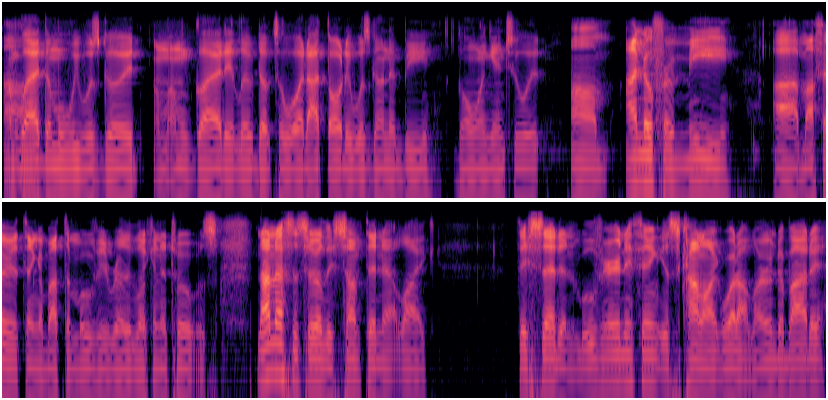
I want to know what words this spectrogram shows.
I'm Um, glad the movie was good. I'm, I'm glad it lived up to what I thought it was gonna be going into it. Um, I know for me, uh, my favorite thing about the movie, really looking into it, was not necessarily something that like they said in the movie or anything. It's kind of like what I learned about it.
